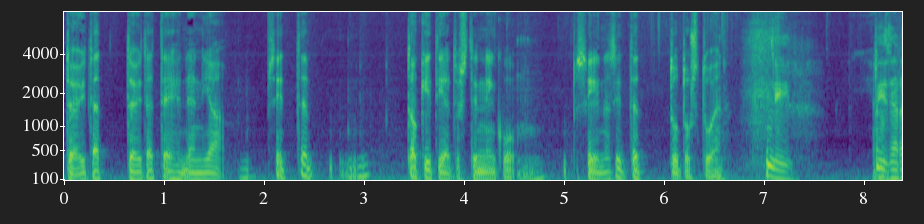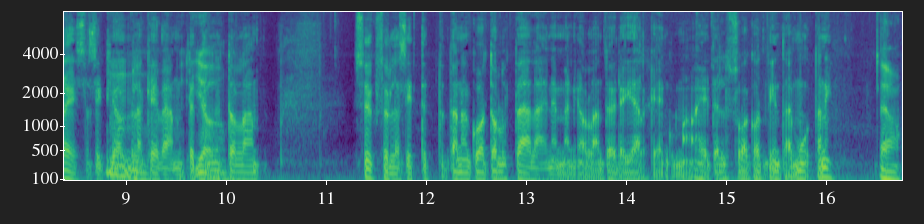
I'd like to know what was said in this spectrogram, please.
töitä, töitä tehden ja sitten toki tietysti niin kuin siinä sitten tutustuen. Niin, ja. niin se reissasikin mm, on kyllä kevään, mutta nyt ollaan syksyllä sitten, tota, no, kun olet ollut täällä enemmän, niin ollaan töiden jälkeen, kun mä oon heitellyt sua kotiin tai muuta, niin Joo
